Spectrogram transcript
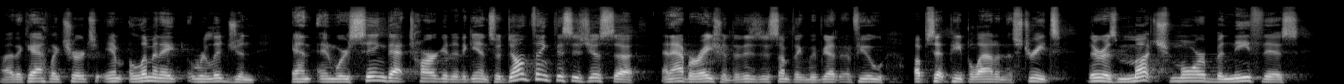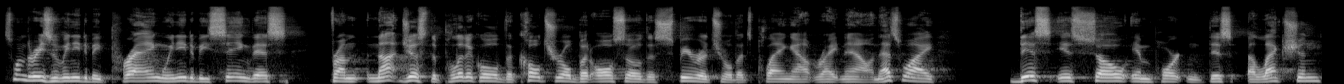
uh, the Catholic Church, eliminate religion. And, and we're seeing that targeted again. So don't think this is just uh, an aberration, that this is just something we've got a few upset people out in the streets. There is much more beneath this. It's one of the reasons we need to be praying. We need to be seeing this from not just the political, the cultural, but also the spiritual that's playing out right now. And that's why this is so important. This election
